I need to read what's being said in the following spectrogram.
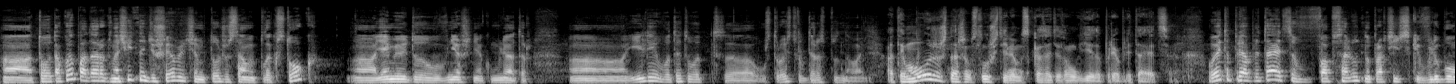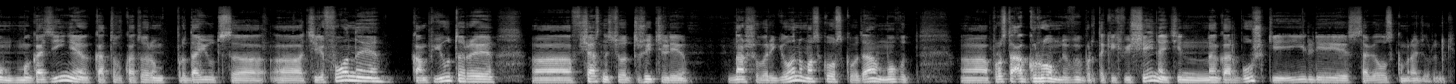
а, то такой подарок значительно дешевле, чем тот же самый Blackstock, я имею в виду внешний аккумулятор, а, или вот это вот а, устройство для распознавания. А ты можешь нашим слушателям сказать о том, где это приобретается? Это приобретается в абсолютно практически в любом магазине, в котором продаются телефоны, компьютеры. В частности, вот жители нашего региона московского да, могут просто огромный выбор таких вещей найти на Горбушке или Савеловском радиорынке.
